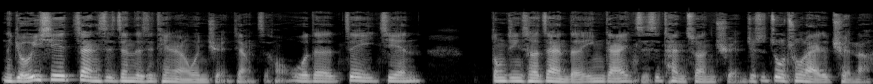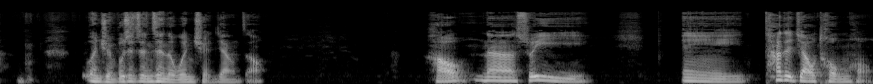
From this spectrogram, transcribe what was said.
那有一些站是真的是天然温泉这样子哈。我的这一间东京车站的应该只是碳酸泉，就是做出来的泉呐，温泉不是真正的温泉这样子哦。好，那所以，诶，它的交通齁，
